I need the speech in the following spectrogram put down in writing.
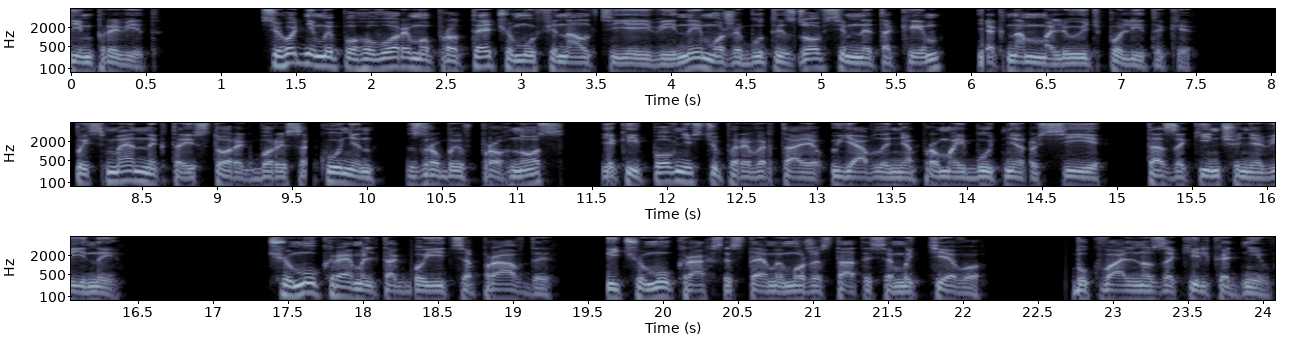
Всім привіт! Сьогодні ми поговоримо про те, чому фінал цієї війни може бути зовсім не таким, як нам малюють політики. Письменник та історик Борис Акунін зробив прогноз, який повністю перевертає уявлення про майбутнє Росії та закінчення війни. Чому Кремль так боїться правди і чому крах системи може статися миттєво, буквально за кілька днів?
